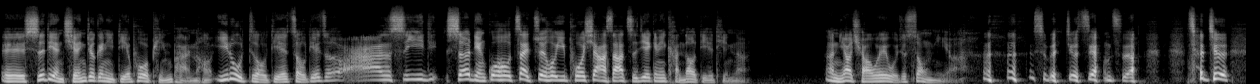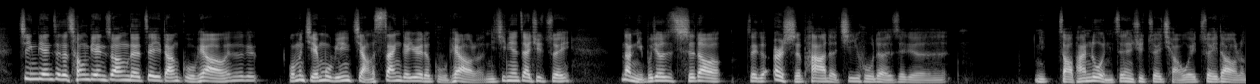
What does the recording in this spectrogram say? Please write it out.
呃，十点前就给你跌破平盘哈，一路走跌走跌走啊，十一十二点过后再最后一波下杀，直接给你砍到跌停了。那你要乔威，我就送你啊，是不是就这样子啊？这就今天这个充电桩的这一档股票，这个我们节目已经讲了三个月的股票了，你今天再去追，那你不就是吃到这个二十趴的几乎的这个？你早盘如果你真的去追乔威，追到了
